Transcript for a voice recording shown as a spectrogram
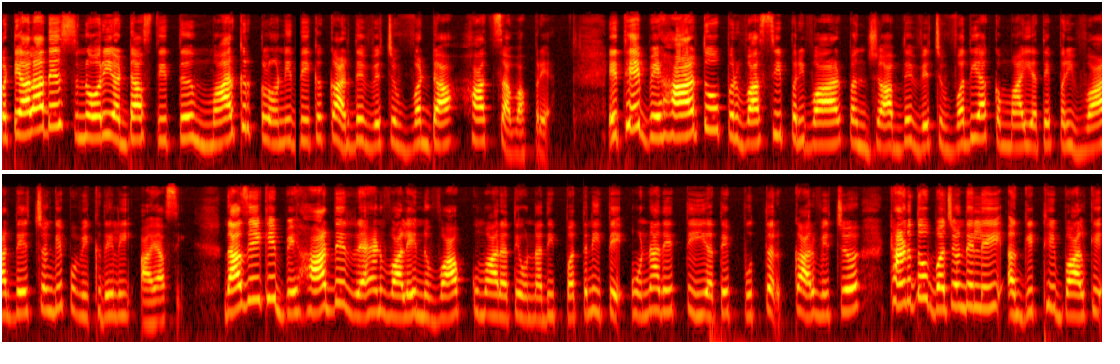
ਪਟਿਆਲਾ ਦੇ ਸਨੋਰੀ ਅੱਡਾ ਸਥਿਤ ਮਾਰਕਰ ਕਲੋਨੀ ਦੇ ਇੱਕ ਘਰ ਦੇ ਵਿੱਚ ਵੱਡਾ ਹਾਦਸਾ ਵਾਪਰਿਆ। ਇੱਥੇ ਬਿਹਾਰ ਤੋਂ ਪ੍ਰਵਾਸੀ ਪਰਿਵਾਰ ਪੰਜਾਬ ਦੇ ਵਿੱਚ ਵਧੀਆ ਕਮਾਈ ਅਤੇ ਪਰਿਵਾਰ ਦੇ ਚੰਗੇ ਭਵਿੱਖ ਦੇ ਲਈ ਆਇਆ ਸੀ। ਦੱਸਦੇ ਕਿ ਬਿਹਾਰ ਦੇ ਰਹਿਣ ਵਾਲੇ ਨਵਾਬ ਕੁਮਾਰ ਅਤੇ ਉਹਨਾਂ ਦੀ ਪਤਨੀ ਤੇ ਉਹਨਾਂ ਦੇ ਧੀ ਅਤੇ ਪੁੱਤਰ ਘਰ ਵਿੱਚ ਠੰਡ ਤੋਂ ਬਚਣ ਦੇ ਲਈ ਅਗਿੱਠੀ ਬਾਲ ਕੇ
